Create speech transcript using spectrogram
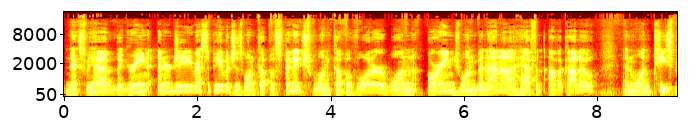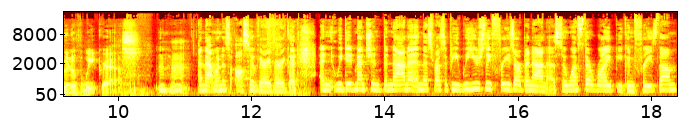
Next, we have the green energy recipe, which is one cup of spinach, one cup of water, one orange, one banana, a half an avocado, and one teaspoon of wheatgrass. And that one is also very, very good. And we did mention banana in this recipe. We usually freeze our bananas. So once they're ripe, you can freeze them.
